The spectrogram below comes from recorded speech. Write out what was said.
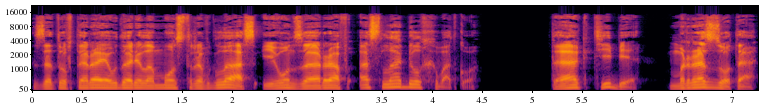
Зато вторая ударила монстра в глаз, и он, заорав, ослабил хватку. «Так тебе, мразота!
